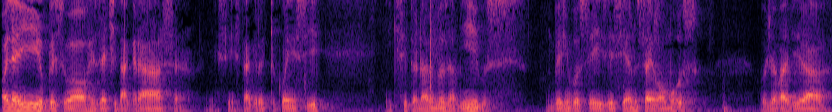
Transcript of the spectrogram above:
Olha aí o pessoal, Reset da Graça, esse Instagram que eu conheci e que se tornaram meus amigos. Um beijo em vocês. Esse ano sai um almoço ou já vai virar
